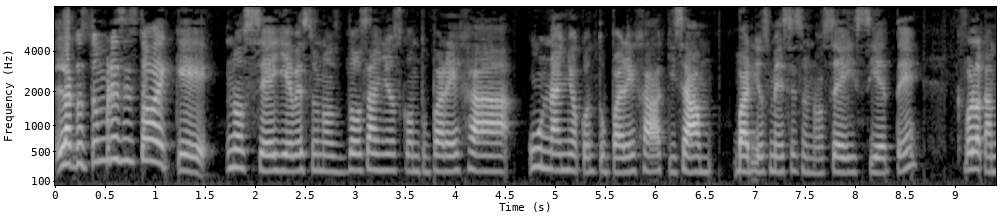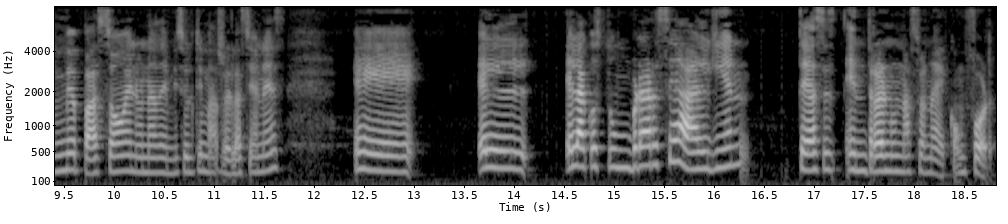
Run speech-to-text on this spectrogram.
la costumbre es esto de que, no sé, lleves unos dos años con tu pareja, un año con tu pareja, quizá varios meses, unos seis, siete, que fue lo que a mí me pasó en una de mis últimas relaciones. Eh, el, el acostumbrarse a alguien te hace entrar en una zona de confort.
